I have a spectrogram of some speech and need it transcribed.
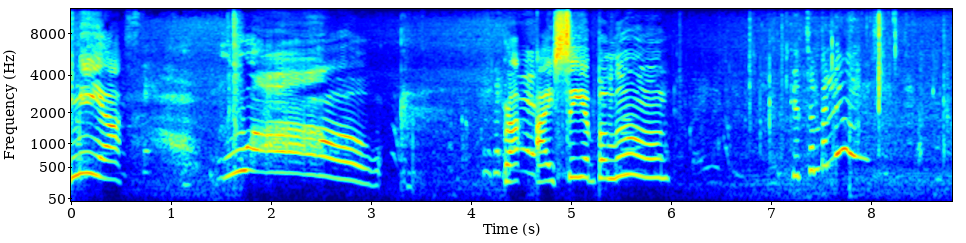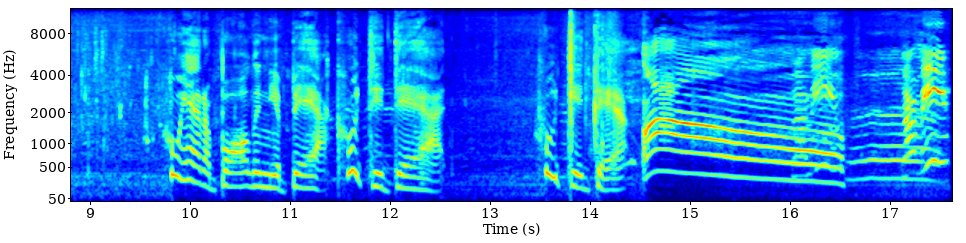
Mia. Whoa. I I see a balloon. Get some balloons. Who had a ball in your back? Who did that? Who did that? Oh! Not me.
